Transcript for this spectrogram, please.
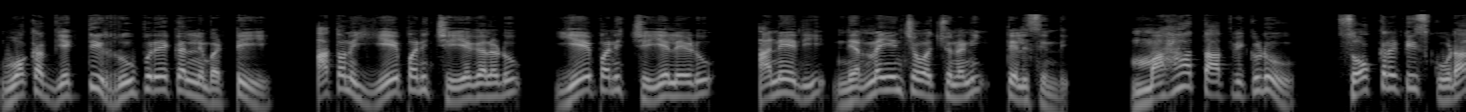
ఒక వ్యక్తి రూపురేఖల్ని బట్టి అతను ఏ పని చెయ్యగలడు ఏ పని చెయ్యలేడు అనేది నిర్ణయించవచ్చునని తెలిసింది. మహాతాత్వికుడు సోక్రటీస్ కూడా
